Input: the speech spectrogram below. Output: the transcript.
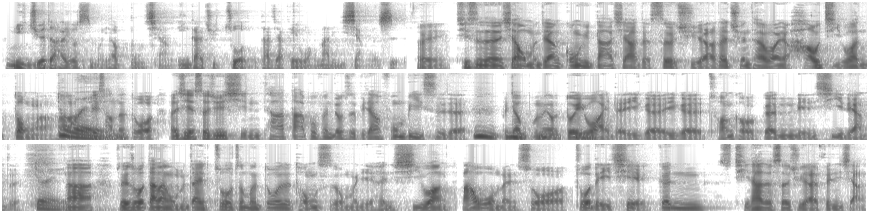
你觉得还有什么要补强、应该去做的？大家可以往那里想的是。对，其实呢，像我们这样公寓大厦的社区啊，在全台湾有好几万栋啊，非常的多。而且社区型它大部分都是比较封闭式的，嗯比较不没有对外的一个、一个窗口跟联系这样子。对，那所以说，当然我们在做这么多的同时，我们也很希望把我们所做的一切跟其他的社区来分享，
